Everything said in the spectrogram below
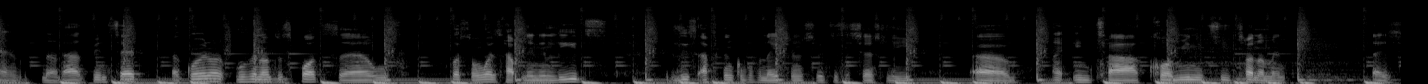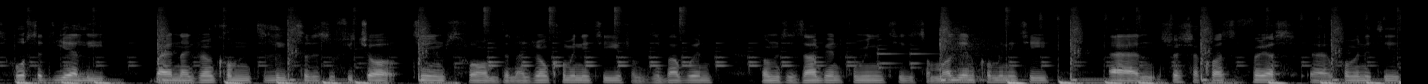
And now that has been said, uh, going on, moving on to sports, uh, we've got on what's happening in Leeds, Leeds African Cup of Nations, which is essentially um, an inter-community tournament that is hosted yearly by Nigerian community lead. So this will feature teams from the Nigerian community, from the Zimbabwean community, Zambian community, the Somalian community, and stretched across various uh, communities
